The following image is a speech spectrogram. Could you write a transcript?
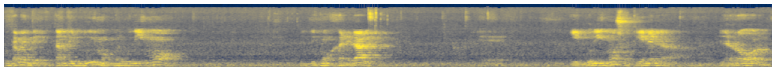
justamente, tanto el hinduismo como el budismo, budismo en general, eh, y el budismo sostienen la- el error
